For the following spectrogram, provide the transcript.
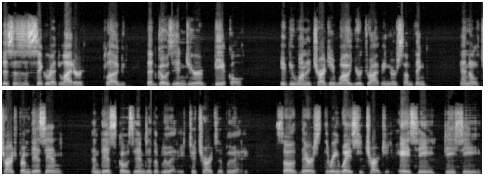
This is a cigarette lighter plug that goes into your vehicle if you want to charge it while you're driving or something. And it'll charge from this end, and this goes into the Bluetti to charge the Bluetti. So there's three ways to charge it, AC, DC,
